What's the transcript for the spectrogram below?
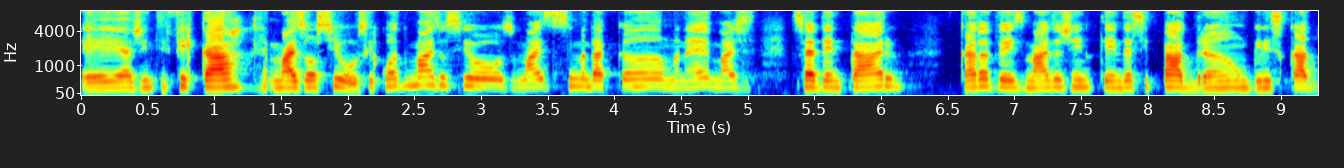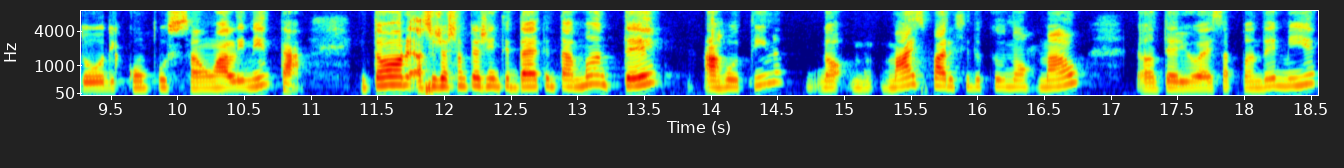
é, a gente ficar mais ocioso. E quanto mais ocioso, mais em cima da cama, né, mais sedentário, cada vez mais a gente tendo esse padrão beliscador de compulsão alimentar. Então, a sugestão que a gente dá é tentar manter a rotina no, mais parecida com o normal, anterior a essa pandemia,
